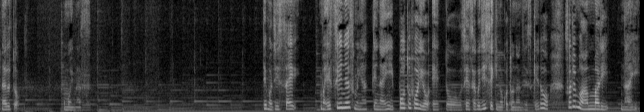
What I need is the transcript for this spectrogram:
なると思います。でも実際、まあ、SNS もやってないポートフォリオ、えっ、と、制作実績のことなんですけど、それもあんまりない。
